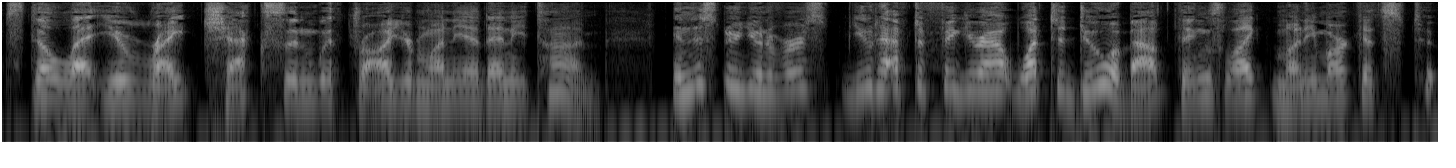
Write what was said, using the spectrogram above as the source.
still let you write checks and withdraw your money at any time. In this new universe, you'd have to figure out what to do about things like money markets, too.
